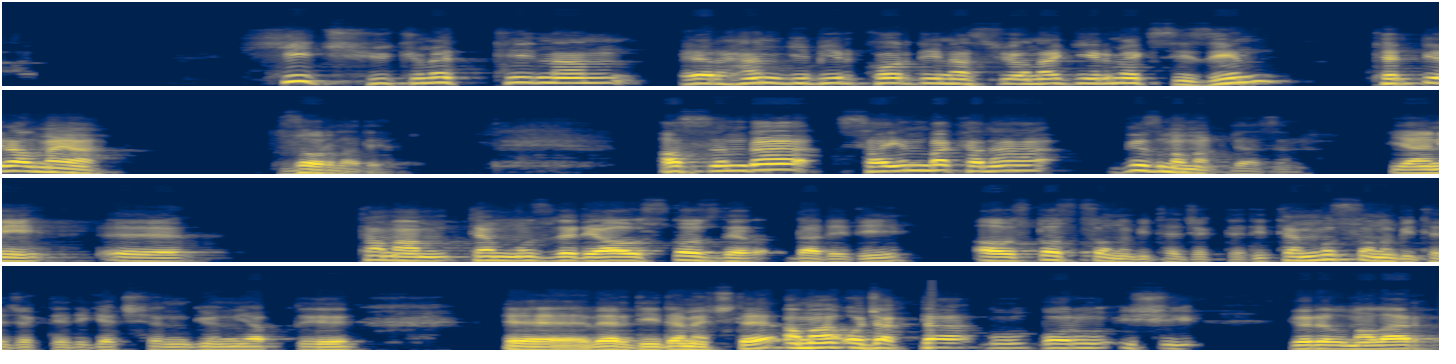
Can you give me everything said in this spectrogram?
hiç hükümetiyle herhangi bir koordinasyona girmeksizin tedbir almaya zorladı. Aslında Sayın Bakan'a kızmamak lazım. Yani e, tamam Temmuz dedi, Ağustos da dedi. Ağustos sonu bitecek dedi. Temmuz sonu bitecek dedi geçen gün yaptığı e, verdiği demeçte. Ama Ocak'ta bu boru işi kırılmalar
